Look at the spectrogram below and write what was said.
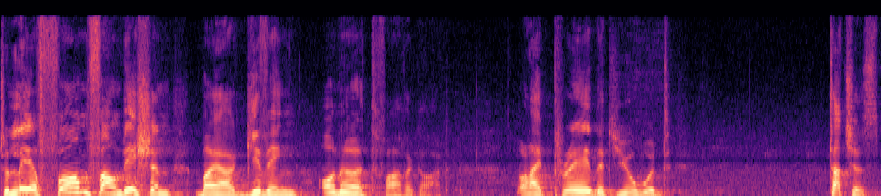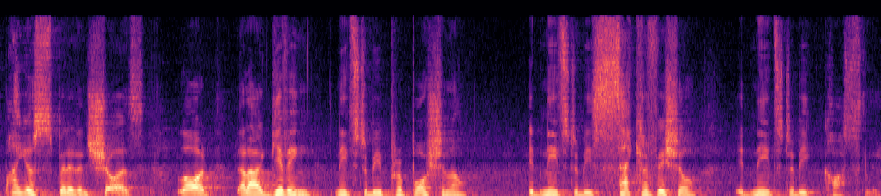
to lay a firm foundation by our giving on earth, Father God. Lord, I pray that you would touch us by your Spirit and show us, Lord, that our giving needs to be proportional, it needs to be sacrificial, it needs to be costly.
